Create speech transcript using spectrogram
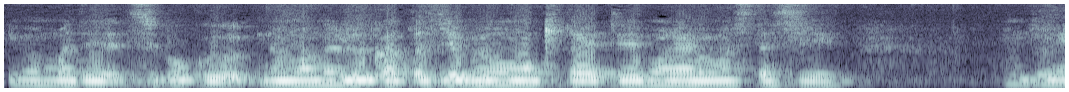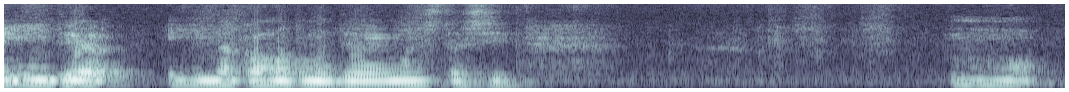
今まですごく生ぬるかった自分を鍛えてもらいましたし本当にいい出いい仲間とも出会いましたしもう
